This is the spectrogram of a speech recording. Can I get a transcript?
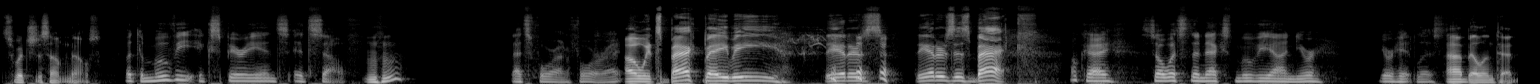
switch to something else. But the movie experience itself, Mm-hmm. That's four out of four, right? Oh, it's back, baby. Theaters theaters is back. Okay. So what's the next movie on your your hit list? Uh, Bill and Ted.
